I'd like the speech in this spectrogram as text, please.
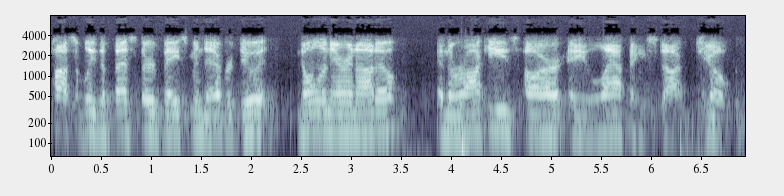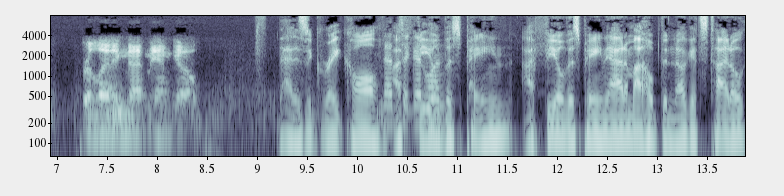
possibly the best third baseman to ever do it, Nolan Arenado. And the Rockies are a laughing stock joke for letting that man go. That is a great call. That's I a good feel one. this pain. I feel this pain, Adam. I hope the Nuggets title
